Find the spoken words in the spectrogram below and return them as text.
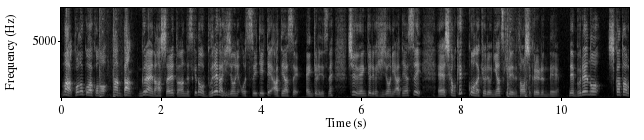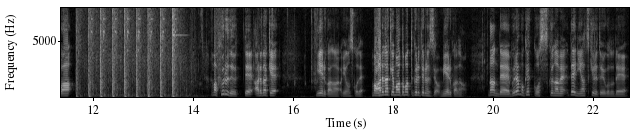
まあこの子はこのタンタンぐらいの発射レートなんですけど、ブレが非常に落ち着いていて当てやすい。遠距離ですね。中遠距離が非常に当てやすい。えー、しかも結構な距離を2発キルで倒してくれるんで、で、ブレの仕方は、まあフルで撃って、あれだけ、見えるかな ?4 スコで。まああれだけまとまってくれてるんですよ。見えるかななんで、ブレも結構少なめで2発切るということで、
